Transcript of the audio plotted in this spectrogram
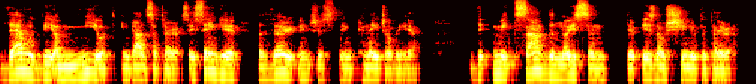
that would be a miut in God's Torah. So he's saying here a very interesting knage over here. Mitzad the Noisen, there is no shinu to Torah.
